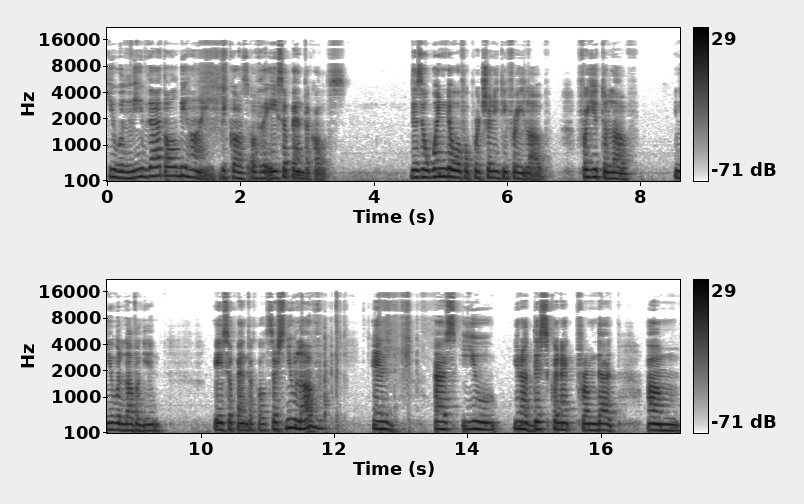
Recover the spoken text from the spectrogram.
you will leave that all behind because of the Ace of Pentacles. There's a window of opportunity for you love, for you to love, and you will love again. Ace of Pentacles. There's new love. And as you, you know, disconnect from that um,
